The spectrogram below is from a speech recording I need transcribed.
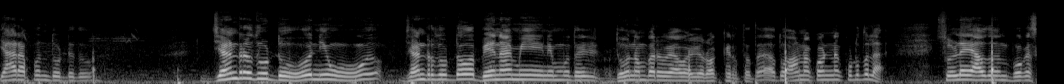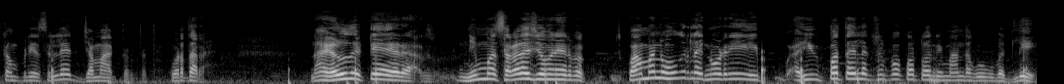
ಯಾರಪ್ಪನ ದುಡ್ಡದು? ಜನರ ದುಡ್ಡು, ನೀವು ಜನರ ದುಡ್ಡು, ಬೇನಾಮಿ ನಿಮ್ಮದು ದೋ ನಂಬರ್ ಯಾವ ರೊಕ್ಕ ಇರ್ತದೆ, ಅದು ಅವನ ಅಕೌಂಟ್ನಾಗ ಕೊಡೋದಿಲ್ಲ. ಸುಳ್ಳೆ ಯಾವುದೋ ಒಂದು ಬೋಗಸ್ ಕಂಪ್ನಿ ಹೆಸರಲ್ಲೇ ಜಮಾ ಆಗ್ತಿರ್ತೈತೆ, ಕೊಡ್ತಾರೆ. ನಾ ಹೇಳೋದು ನಿಮ್ಮ ಸರಳ ಜೀವನ ಇರಬೇಕು. ಕಾಮನ್ ಹೋಗಿರ್ಲ, ನೋಡ್ರಿ, ಇಪ್- ಇಪ್ಪತ್ತೈದು ಲಕ್ಷ ರೂಪಾಯಿ ಕೊಟ್ಟು ಒಂದು ಅಂದಾಗ ಹೋಗಿ ಬದ್ಲಿ.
